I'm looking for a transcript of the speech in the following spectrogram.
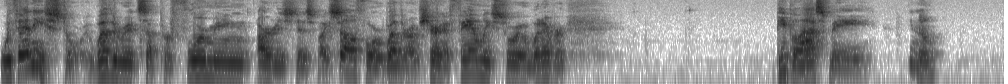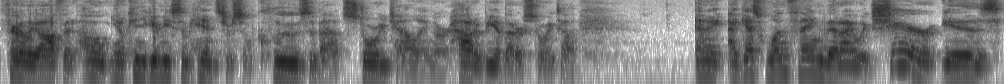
with any story, whether it's a performing artist as myself or whether I'm sharing a family story or whatever, people ask me, you know, fairly often, oh, you know, can you give me some hints or some clues about storytelling or how to be a better storyteller? And I, I guess one thing that I would share is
